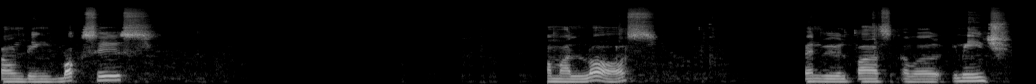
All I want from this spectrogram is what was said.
bounding boxes. Comma loss when we will pass our image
